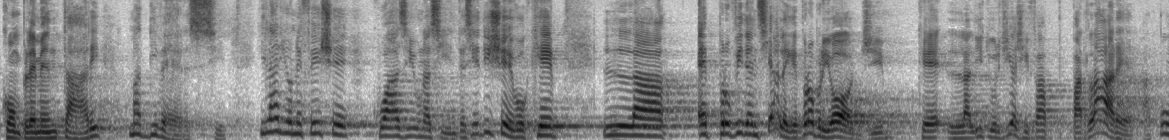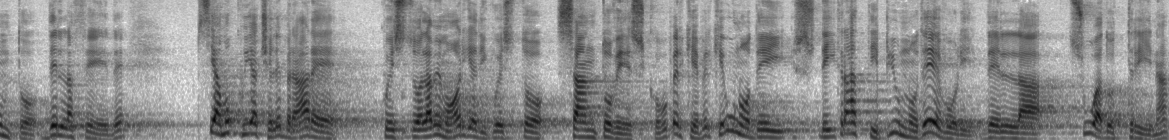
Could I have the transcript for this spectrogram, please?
complementari ma diversi. Ilario ne fece quasi una sintesi e dicevo che la, è provvidenziale che proprio oggi, che la liturgia ci fa parlare appunto della fede, siamo qui a celebrare questo, la memoria di questo santo vescovo. Perché? Perché uno dei, dei tratti più notevoli della sua dottrina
